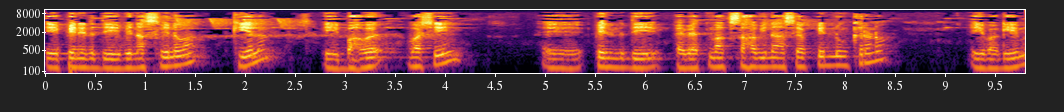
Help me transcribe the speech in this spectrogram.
ඒ පෙනෙන දේ වෙනස් වෙනවා කියලා ඒ භව වශයෙන් ඒ පෙනෙන දේ පැවැත්මක් සහ විනාශයක් පෙන්눔 කරනවා. ඒ වගේම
